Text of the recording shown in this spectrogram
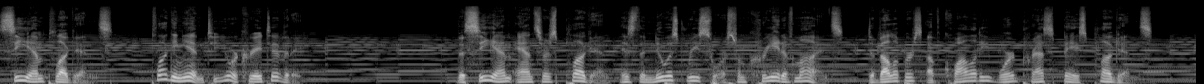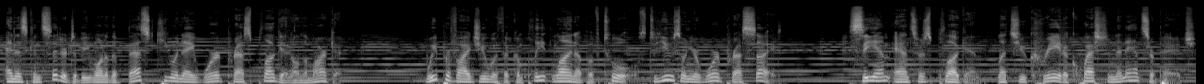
CM Plugins, plugging in to your creativity. The CM Answers plugin is the newest resource from Creative Minds, developers of quality WordPress-based plugins, and is considered to be one of the best Q&A WordPress plugin on the market. We provide you with a complete lineup of tools to use on your WordPress site. CM Answers plugin lets you create a question and answer page.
